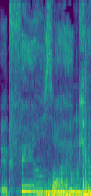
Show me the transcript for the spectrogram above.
It feels like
